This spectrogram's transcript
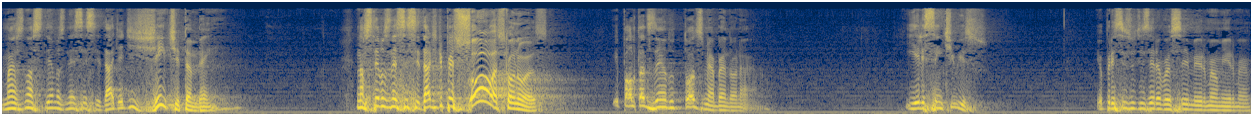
mas nós temos necessidade de gente também. Nós temos necessidade de pessoas conosco. E Paulo está dizendo: todos me abandonaram. E ele sentiu isso. Eu preciso dizer a você, meu irmão, minha irmã,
